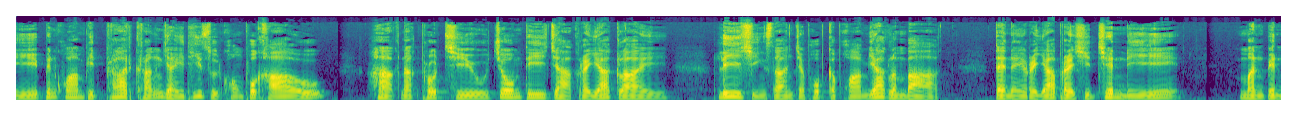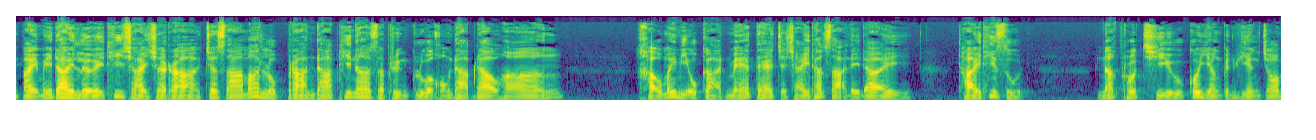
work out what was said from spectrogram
นี้เป็นความผิดพลาดครั้งใหญ่ที่สุดของพวกเขา หากนักพรตชิวโจมตีจากระยะไกล ลี่ฉิงซานจะพบกับความยากลำบาก แต่ในระยะประชิดเช่นนี้ มันเป็นไปไม่ได้เลยที่ชายชราจะสามารถหลบปราณดาบที่น่าสะพรึงกลัวของดาบดาวหาง เขาไม่มีโอกาสแม้แต่จะใช้ทักษะใด ๆ ท้ายที่สุด นักพรตชิวก็ยังเป็นเพียงจอม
